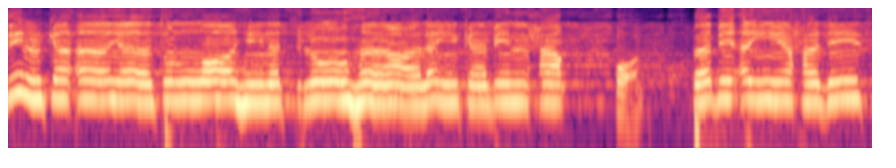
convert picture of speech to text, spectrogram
تلك آيات الله نتلوها عليك بالحق. فبأي حديث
